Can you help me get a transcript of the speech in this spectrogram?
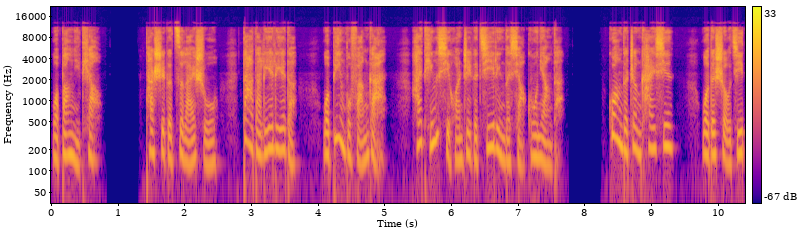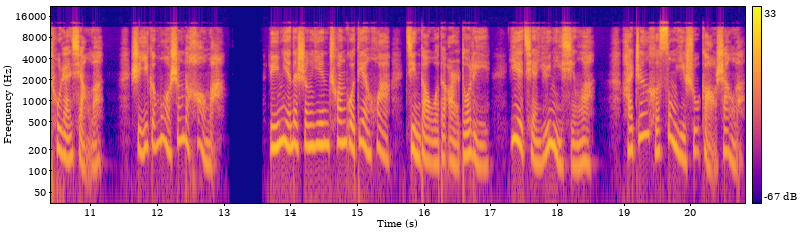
我帮你挑。”她是个自来熟，大大咧咧的，我并不反感，还挺喜欢这个机灵的小姑娘的。逛得正开心，我的手机突然响了。是一个陌生的号码，林年的声音穿过电话进到我的耳朵里：“叶浅与你行啊，还真和宋一书搞上了。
